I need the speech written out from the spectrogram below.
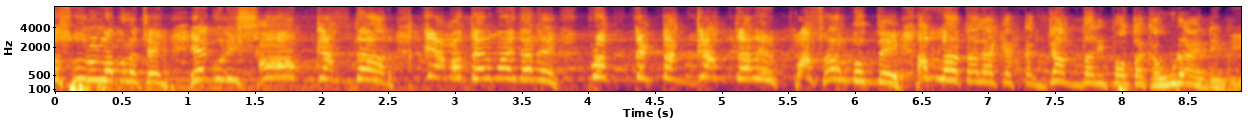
রসুল্লাহ বলেছেন, এগুলি সব গাদ্দার। কেমতের ময়দানে প্রত্যেকটা গাদ্দারের পাশার মধ্যে আল্লাহ তালা এক একটা গাদ্দারি পতাকা উড়ায় দিবে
